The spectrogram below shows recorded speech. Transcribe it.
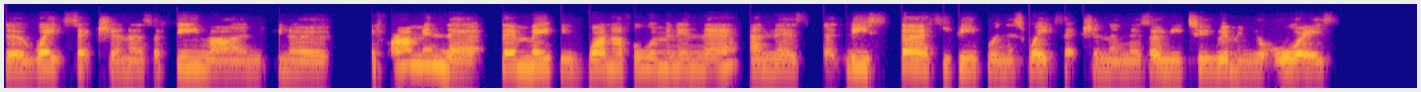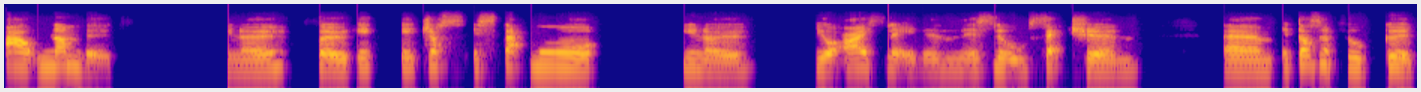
the weight section as a female and you know if i'm in there there may be one other woman in there and there's at least 30 people in this weight section and there's only two women you're always outnumbered you know so it it just it's that more you know you're isolated in this little section um, it doesn't feel good.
